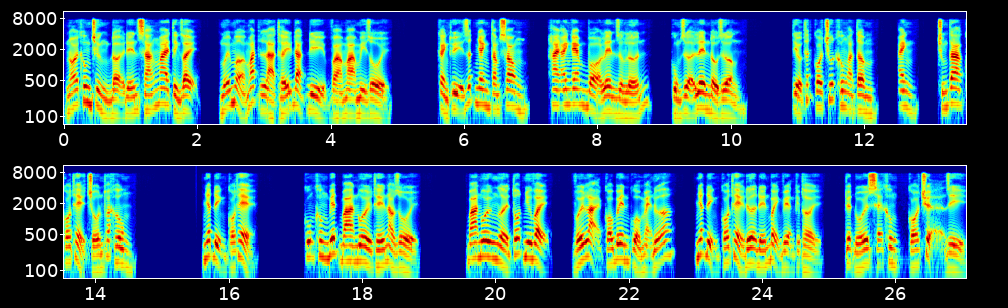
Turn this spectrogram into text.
Nói không chừng đợi đến sáng mai tỉnh dậy, mới mở mắt là thấy đạt đỉ và mạ mị rồi. Cảnh thụy rất nhanh tắm xong, hai anh em bỏ lên giường lớn, cùng dựa lên đầu giường. Tiểu thất có chút không an tâm, anh, chúng ta có thể trốn thoát không? Nhất định có thể. Cũng không biết ba nuôi thế nào rồi. Ba nuôi người tốt như vậy, với lại có bên của mẹ nữa, nhất định có thể đưa đến bệnh viện kịp thời, tuyệt đối sẽ không có chuyện gì.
